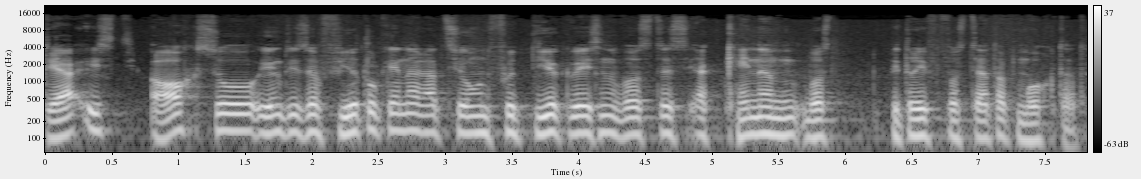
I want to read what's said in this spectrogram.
Der ist auch so irgendwie so Viertelgeneration vor dir gewesen, was das Erkennen was betrifft, was der da gemacht hat.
